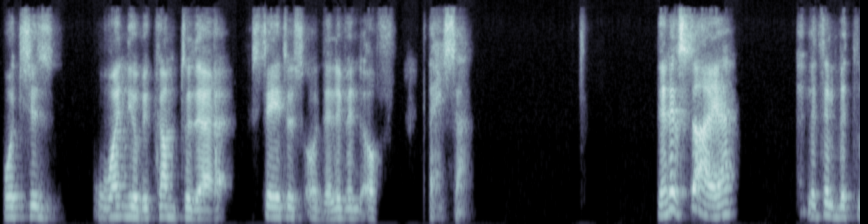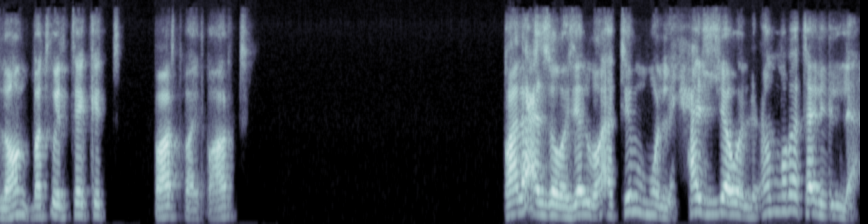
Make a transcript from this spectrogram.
which is when you become to the status or the level of ihsan. The next ayah, a little bit long, but we'll take it part by part. قال عز وجل وأتموا الحج والعمرة لله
